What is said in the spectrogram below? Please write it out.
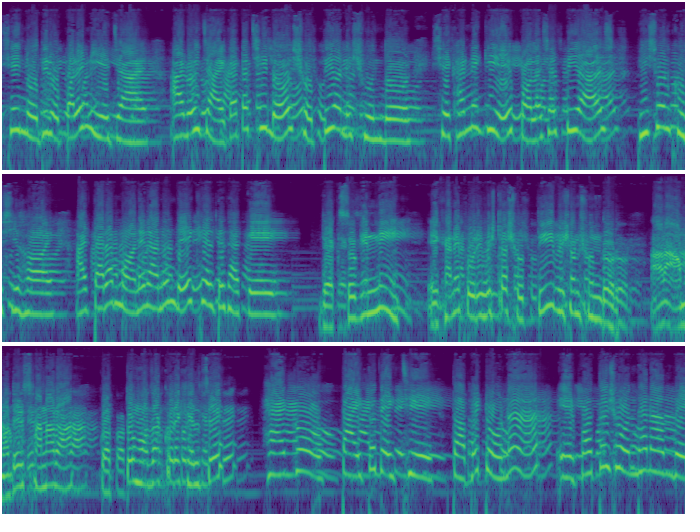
সেই নদীর ওপারে নিয়ে যায়। আর ওই জায়গাটা ছিল সত্যি অনেক সুন্দর। সেখানে গিয়ে পলাশ আর পিয়াস ভীষণ খুশি হয় আর তারা মনের আনন্দে খেলতে থাকে। দেখছ গিন্নি? এখানে পরিবেশটা সত্যিই ভীষণ সুন্দর। আর আমাদের ছানারা কত মজা করে খেলছে। হ্যাঁ গো তাই তো দেখছি। তবে টোনা এরপর তো সন্ধ্যা নামবে।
